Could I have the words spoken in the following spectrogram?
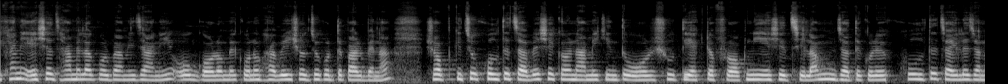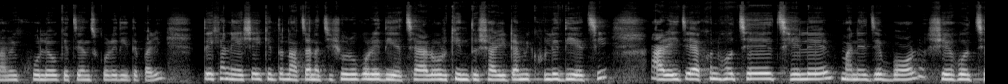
এখানে এসে ঝামেলা করবে আমি জানি। ও গরমে কোনোভাবেই সহ্য করতে পারবে না। সব কিছু খুলতে চাবে, সে কারণে আমি কিন্তু ওর সুতি একটা ফ্রক নিয়ে এসেছিলাম। যাতে করে খুলতে চাইলে যেন আমি খুলে ওকে চেঞ্জ করে দিতে পারি। তো এখানে এসেই কিন্তু নাচানাচি শুরু করে দিয়েছে আর ওর কিন্তু শাড়িটা আমি খুলে দিয়েছি। আর এই যে এখন হচ্ছে ছেলে মানে যে বর, সে হচ্ছে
